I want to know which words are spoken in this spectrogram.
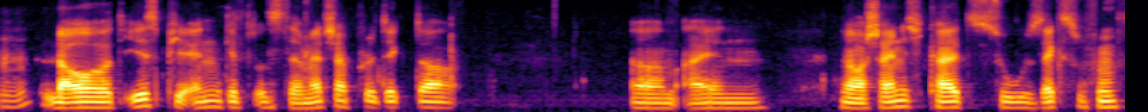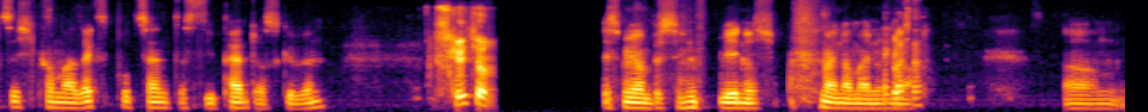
Mhm. Laut ESPN gibt uns der Matchup Predictor ähm, ein, eine Wahrscheinlichkeit zu 56,6%, dass die Panthers gewinnen. Es geht ja. Ist mir ein bisschen wenig, meiner Meinung nach. Ähm,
